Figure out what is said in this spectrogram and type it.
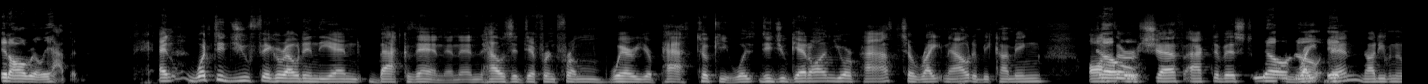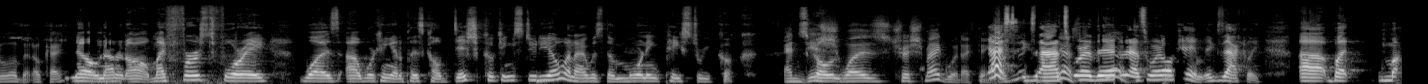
it all really happened. And what did you figure out in the end back then? And and how is it different from where your path took you? Was did you get on your path to right now to becoming author, No. chef, activist No, no, right it- then? Not even a little bit. Okay. No, not at all. My first foray was uh, working at a place called Dish Cooking Studio, and I was the morning pastry cook. And Dish was Trish Magwood, I think. Yes, exactly. That's Yes, where there. yeah. That's where it all came. Exactly. Uh, but my,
